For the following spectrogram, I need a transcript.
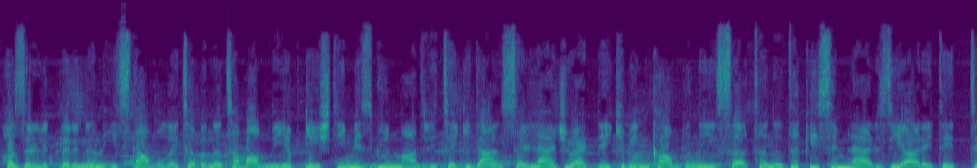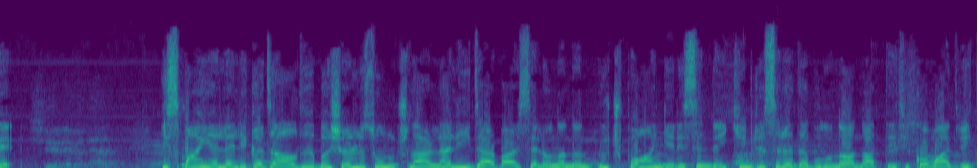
Hazırlıklarının İstanbul etabını tamamlayıp geçtiğimiz gün Madrid'e giden Sarı Lacivertli ekibin kampını ise tanıdık isimler ziyaret etti. İspanya La Liga'da aldığı başarılı sonuçlarla lider Barcelona'nın 3 puan gerisinde ikinci sırada bulunan Atletico Madrid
